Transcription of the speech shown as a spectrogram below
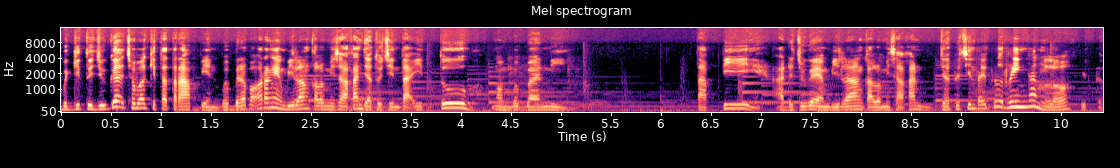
begitu juga coba kita terapin. Beberapa orang yang bilang kalau misalkan jatuh cinta itu membebani. Tapi ada juga yang bilang kalau misalkan jatuh cinta itu ringan loh gitu.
